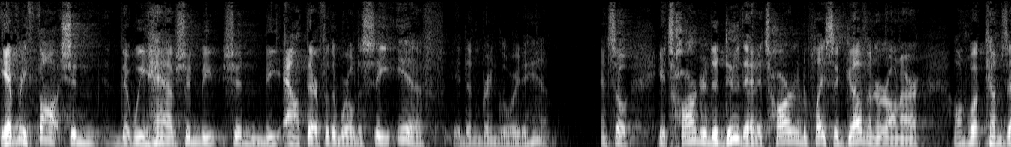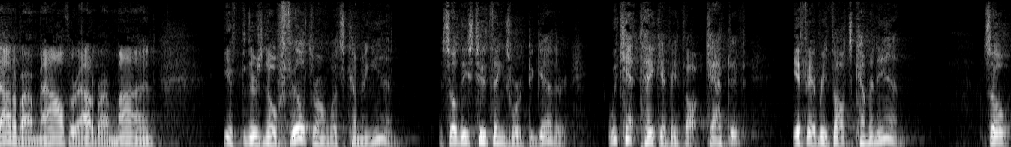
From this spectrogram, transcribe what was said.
every thought shouldn't, that we have shouldn't be, shouldn't be out there for the world to see if it doesn't bring glory to Him. And so it's harder to do that. It's harder to place a governor on, our, on what comes out of our mouth or out of our mind if there's no filter on what's coming in. So these two things work together. We can't take every thought captive if every thought's coming in. So,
